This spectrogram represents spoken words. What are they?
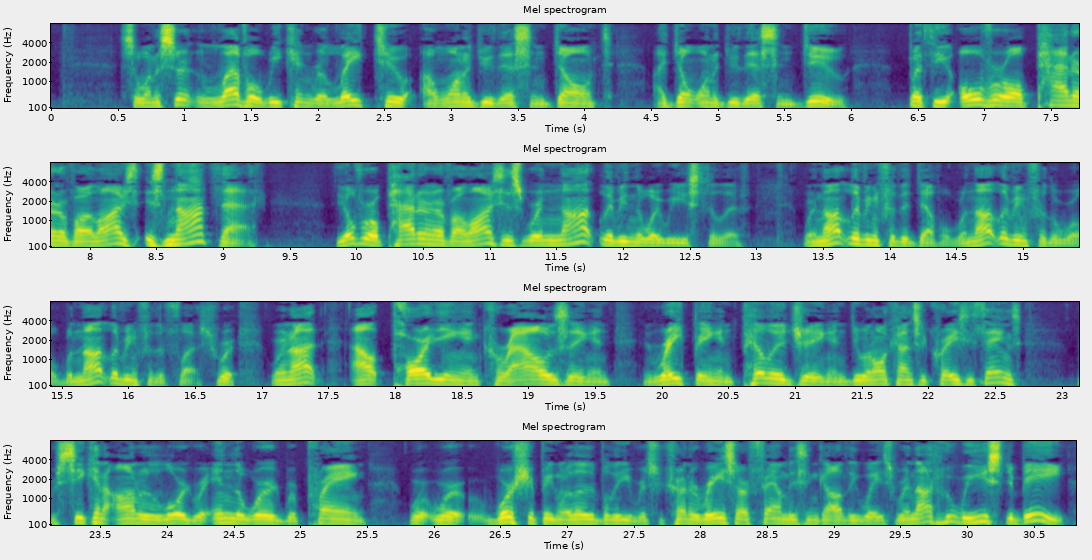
So, on a certain level, we can relate to, I want to do this and don't, I don't want to do this and do. But the overall pattern of our lives is not that. The overall pattern of our lives is we're not living the way we used to live. We're not living for the devil. We're not living for the world. We're not living for the flesh. We're, we're not out partying and carousing and, and raping and pillaging and doing all kinds of crazy things. We're seeking to honor the Lord. We're in the Word. We're praying. We're, we're worshiping with other believers. We're trying to raise our families in godly ways. We're not who we used to be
